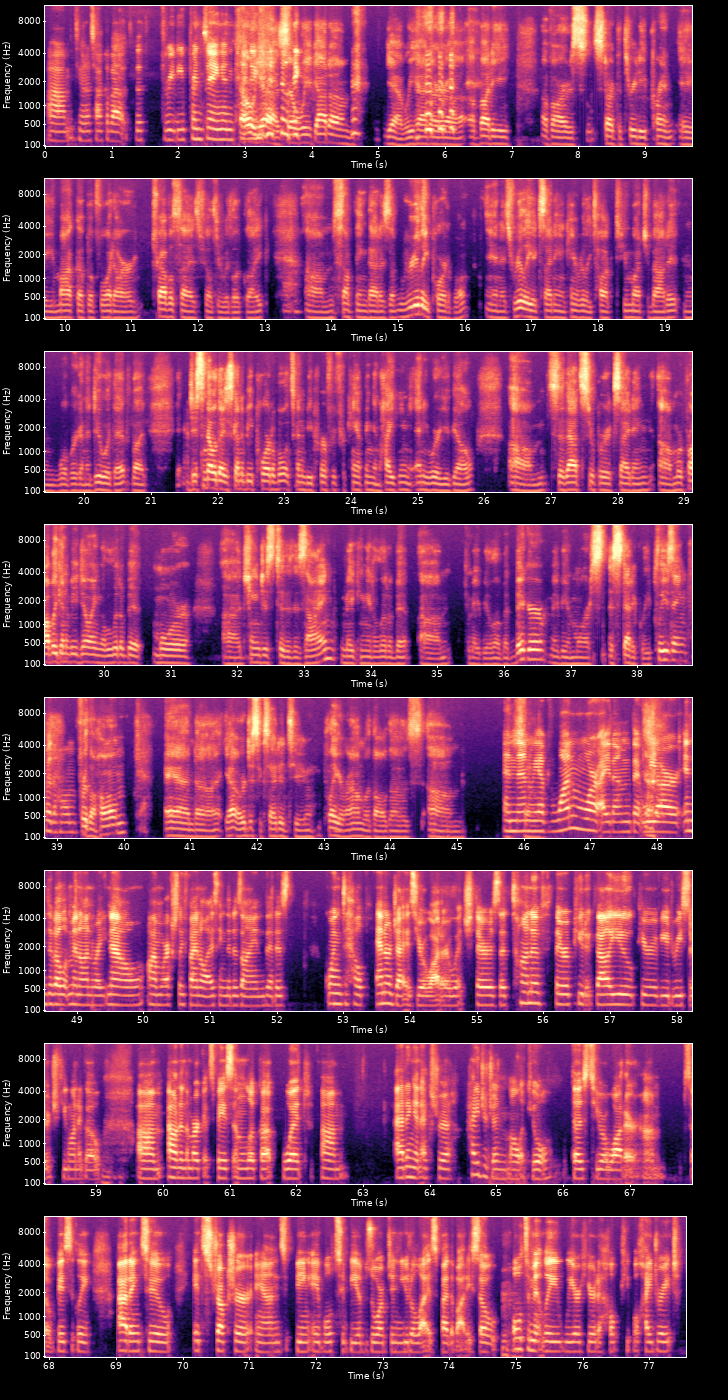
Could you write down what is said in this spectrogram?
um, do you want to talk about the 3d printing and oh yeah so we got um yeah, we had our uh, a buddy of ours start to 3D print a mock-up of what our travel size filter would look like. Yeah. Um, something that is really portable and it's really exciting and can't really talk too much about it and what we're going to do with it but yeah. just know that it's going to be portable it's going to be perfect for camping and hiking anywhere you go um, so that's super exciting um, we're probably going to be doing a little bit more uh, changes to the design, making it a little bit um, maybe a little bit bigger, maybe a more aesthetically pleasing for the home. For the home. Yeah. And uh, yeah, we're just excited to play around with all those. Um, and then so. we have one more item that we are in development on right now. Um, we're actually finalizing the design that is going to help energize your water, which there's a ton of therapeutic value, peer reviewed research if you want to go mm-hmm. um, out in the market space and look up what um, adding an extra hydrogen molecule does to your water. Um, so basically, adding to its structure and being able to be absorbed and utilized by the body. So mm-hmm. ultimately, we are here to help people hydrate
